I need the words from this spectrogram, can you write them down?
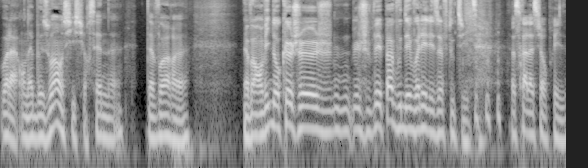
voilà, on a besoin aussi sur scène d'avoir euh, d'avoir envie. Donc je, je je vais pas vous dévoiler les œuvres tout de suite. Ça sera la surprise.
